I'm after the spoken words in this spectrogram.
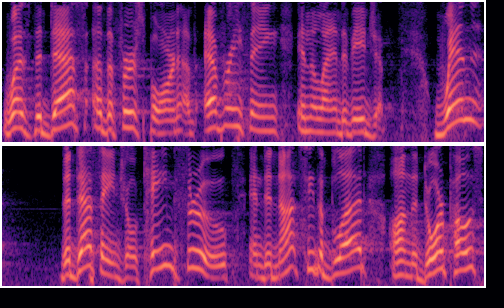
was the death of the firstborn of everything in the land of Egypt. When the death angel came through and did not see the blood on the doorpost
